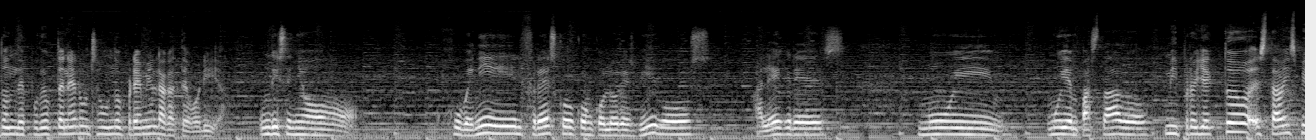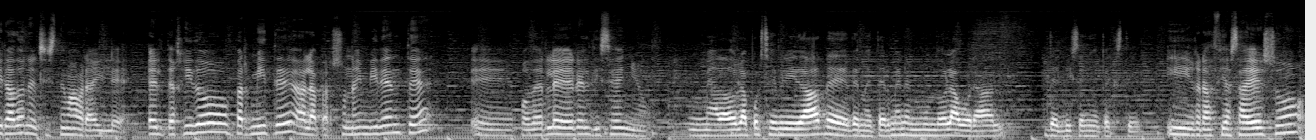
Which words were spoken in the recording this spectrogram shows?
donde pude obtener un segundo premio en la categoría. Un diseño juvenil, fresco, con colores vivos, alegres, muy, muy empastado. Mi proyecto estaba inspirado en el sistema braille. El tejido permite a la persona invidente eh, poder leer el diseño. Me ha dado la posibilidad de, de meterme en el mundo laboral del diseño textil. y gracias a eso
